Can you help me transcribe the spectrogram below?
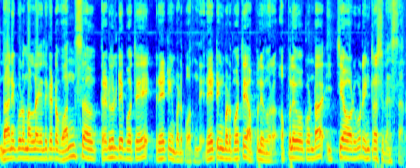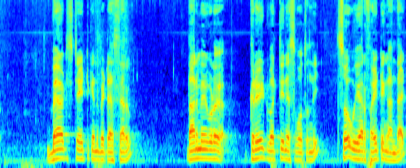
దానికి కూడా మళ్ళీ ఎందుకంటే వన్స్ క్రెడిబిలిటీ పోతే రేటింగ్ పడిపోతుంది. రేటింగ్ పడిపోతే అప్పులు ఇవ్వరు. అప్పులు ఇవ్వకుండా ఇచ్చేవాడు కూడా ఇంట్రెస్ట్ పెంచుతారు. బ్యాడ్ స్టేట్ కింద పెట్టేస్తారు. దాని మీద కూడా క్రెడిట్ వర్తీనెస్ పోతుంది. So we're fighting on that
